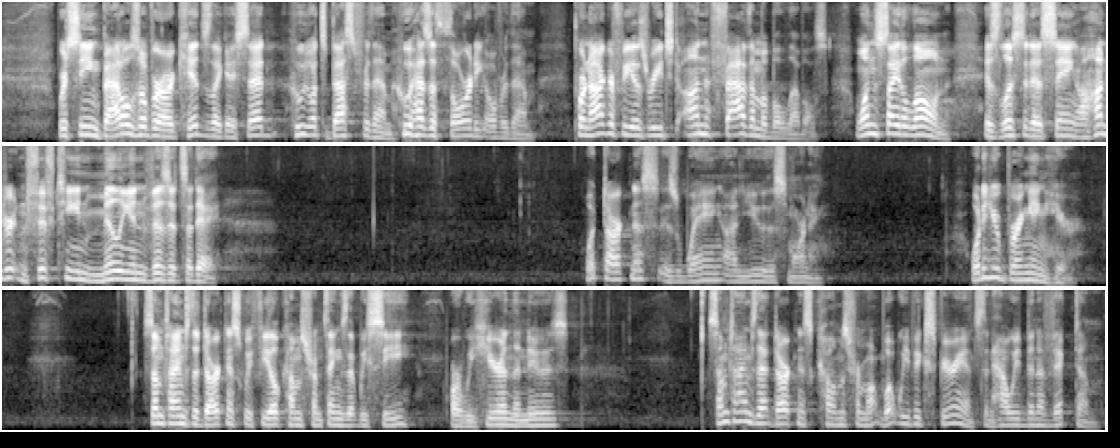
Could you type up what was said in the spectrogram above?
We're seeing battles over our kids, like I said, who, what's best for them, who has authority over them. Pornography has reached unfathomable levels. One site alone is listed as saying 115 million visits a day. What darkness is weighing on you this morning? What are you bringing here? Sometimes the darkness we feel comes from things that we see or we hear in the news. Sometimes that darkness comes from what we've experienced and how we've been a victim.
